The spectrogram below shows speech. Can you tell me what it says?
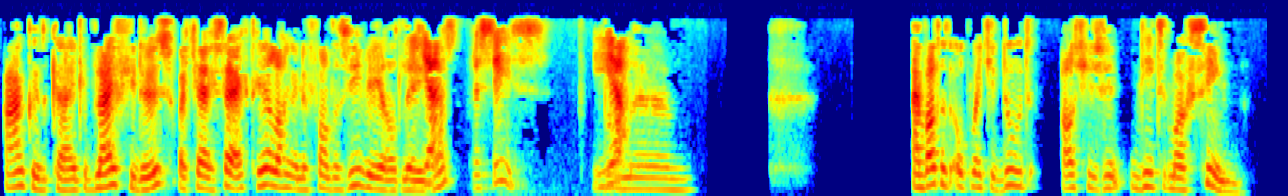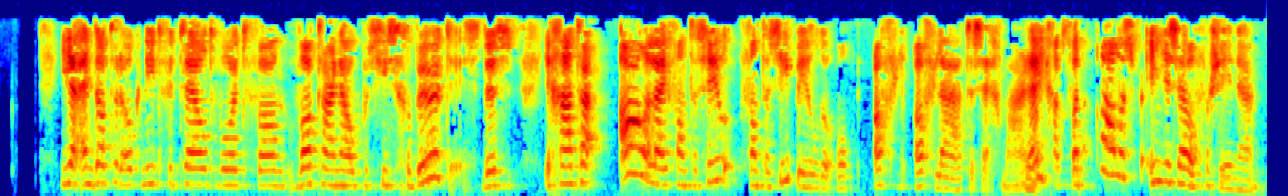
aan kunt kijken, blijf je dus, wat jij zegt, heel lang in de fantasiewereld leven. Ja, precies. Ja. Dan, uh, en wat het ook met je doet als je ze niet mag zien. Ja, en dat er ook niet verteld wordt van wat daar nou precies gebeurd is. Dus je gaat daar allerlei fantasie, fantasiebeelden op af, aflaten, zeg maar. Ja. Je gaat van alles in jezelf verzinnen.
